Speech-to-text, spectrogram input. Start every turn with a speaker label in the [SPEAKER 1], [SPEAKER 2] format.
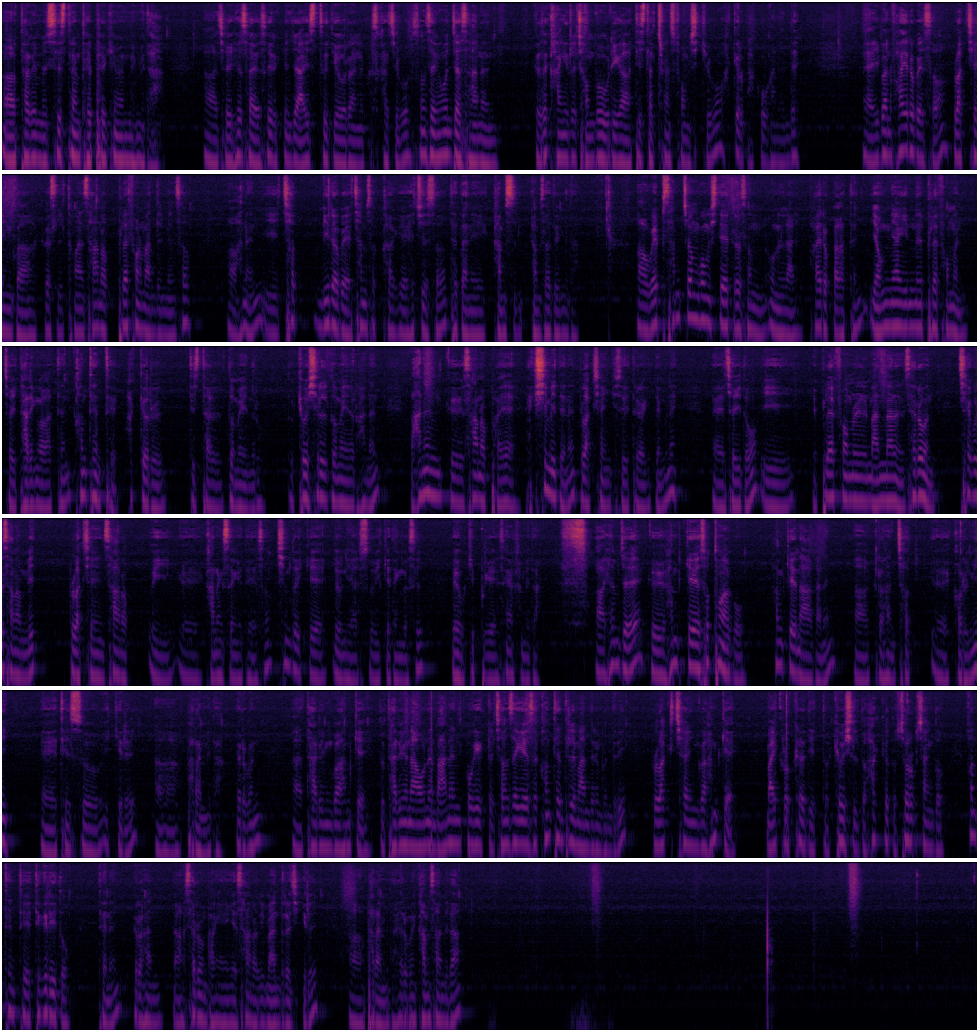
[SPEAKER 1] 어, 다림 시스템 대표 김현입니다. 아, 저희 회사에서 이렇게 이제 아이스튜디오라는 것을 가지고 선생님 혼자서 하는 그래서 강의를 전부 우리가 digital transform 시키고 학교를 바꾸고 하는데 에, 이번 파이럽에서 블록체인과 그것을 통한 산업 플랫폼을 만들면서 어, 하는 이 첫 meetup에 참석하게 해주셔서 대단히 감사, 감사드립니다. 어, web3.0 시대에 들어선 오늘날 파이럽과 같은 역량 있는 플랫폼은 저희 달인과 같은 content 학교를 디지털 도메인으로 또 교실을 도메인으로 하는 많은 그 산업화의 핵심이 되는 블록체인 기술이 들어가기 때문에 에, 저희도 이 플랫폼을 만나는 새로운 채굴 산업 및 블록체인 산업의 에, 가능성에 대해서 심도 있게 논의할 수 있게 된 것을 매우 기쁘게 생각합니다. 아, 현재 그 함께 소통하고 함께 나아가는 아, 그러한 첫 에, 걸음이 될 수 있기를 어, 바랍니다. 여러분 아, 다림과 함께 또 다림에 나오는 많은 고객들 전 세계에서 컨텐츠를 만드는 분들이 블록체인과 함께 micro credit도 교실도 학교도 졸업장도 컨텐츠의 degree도 되는 그러한 아, 새로운 방향의 산업이 만들어지기를 어, 바랍니다. 여러분 감사합니다.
